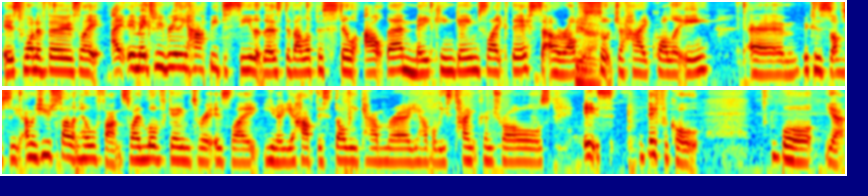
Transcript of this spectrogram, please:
It's one of those like I, it makes me really happy to see that there's developers still out there making games like this that are of Yeah. such a high quality. Um, because obviously I'm a huge Silent Hill fan, so I love games where it is like you know you have this dolly camera, you have all these tank controls. It's difficult, but yeah,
